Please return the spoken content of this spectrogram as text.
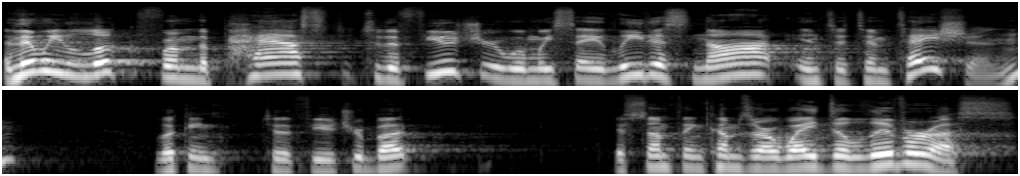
And then we look from the past to the future when we say, Lead us not into temptation, looking to the future, but if something comes our way, deliver us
